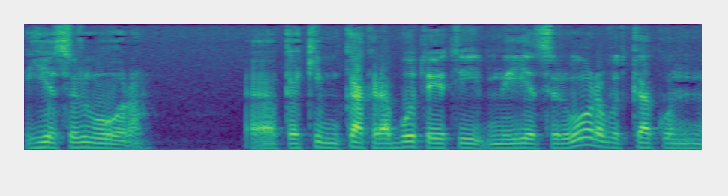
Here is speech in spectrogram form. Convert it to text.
Ецергора, каким, как работает Ецергора, вот как он,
